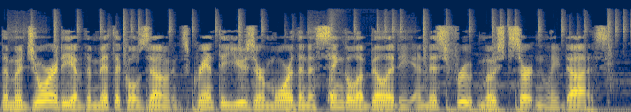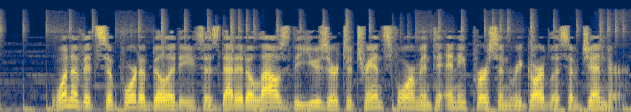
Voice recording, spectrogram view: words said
The majority of the mythical Zoans grant the user more than a single ability and this fruit most certainly does. One of its support abilities is that it allows the user to transform into any person regardless of gender.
